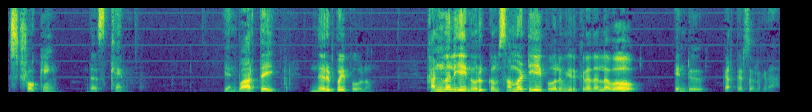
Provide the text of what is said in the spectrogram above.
stroking the skin. என் வார்த்தை நெருப்பை போலும் கண்மலியை நொறுக்கும் சம்மட்டியை போலும் இருக்கிறதல்லவோ என்று கர்த்தர் சொல்கிறார்.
